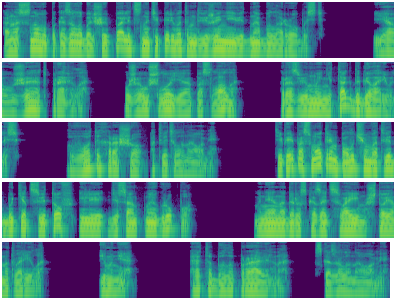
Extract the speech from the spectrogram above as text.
Она снова показала большой палец, но теперь в этом движении видна была робость. «Я уже отправила. Уже ушло, я послала. Разве мы не так договаривались?» «Вот и хорошо», — ответила Наоми. «Теперь посмотрим, получим в ответ букет цветов или десантную группу. Мне надо рассказать своим, что я натворила. И мне». «Это было правильно», — сказала Наоми.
